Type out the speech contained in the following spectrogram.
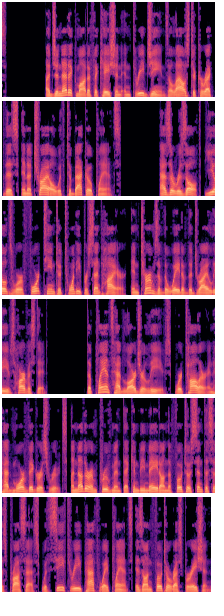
A genetic modification in three genes allows to correct this in a trial with tobacco plants. As a result, yields were 14 to 20% higher, in terms of the weight of the dry leaves harvested. The plants had larger leaves, were taller and had more vigorous roots. Another improvement that can be made on the photosynthesis process with C3 pathway plants is on photorespiration.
